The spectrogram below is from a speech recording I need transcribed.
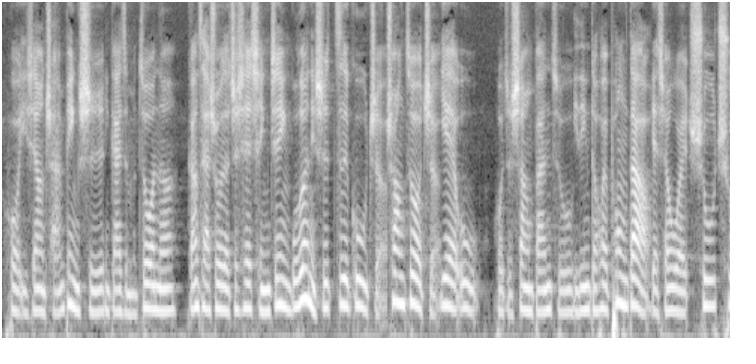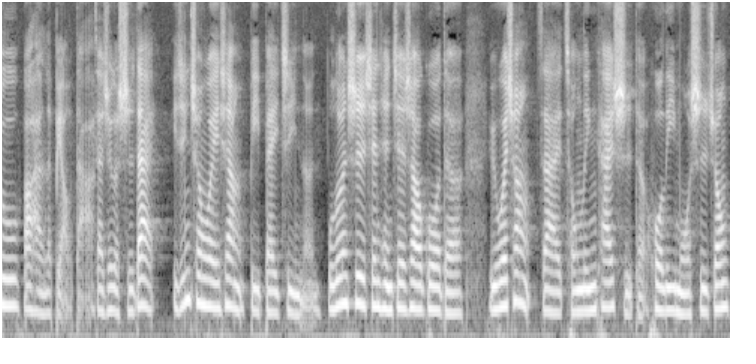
或一项产品时，你该怎么做呢？刚才说的这些情境，无论你是自雇者、创作者、业务。或者上班族一定都会碰到，也称为输出，包含了表达，在这个时代已经成为一项必备技能。无论是先前介绍过的余维畅在从零开始的获利模式中，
